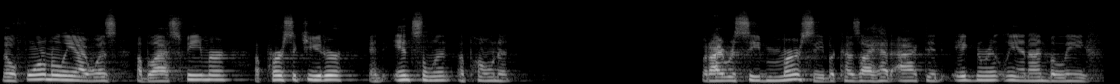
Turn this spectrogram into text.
though formerly I was a blasphemer, a persecutor, and insolent opponent. But I received mercy because I had acted ignorantly in unbelief.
